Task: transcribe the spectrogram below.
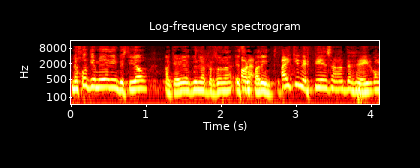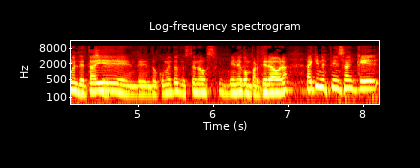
mejor que me hayan investigado para que vean que una persona es transparente. Hay quienes piensan, antes de ir con el detalle del documento que usted nos viene a compartir ahora, hay quienes piensan que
